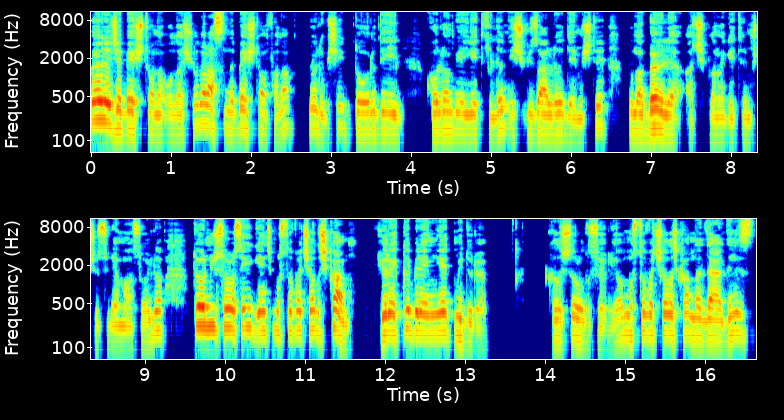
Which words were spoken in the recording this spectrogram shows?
Böylece 5 tona ulaşıyorlar. Aslında 5 ton falan böyle bir şey doğru değil. Kolombiya yetkililerin işgüzarlığı demişti. Buna böyle açıklama getirmişti Süleyman Soylu. Dördüncü sorusu ilginç. Mustafa Çalışkan, yürekli bir emniyet müdürü. Kılıçdaroğlu söylüyor. Mustafa Çalışkan'la derdiniz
